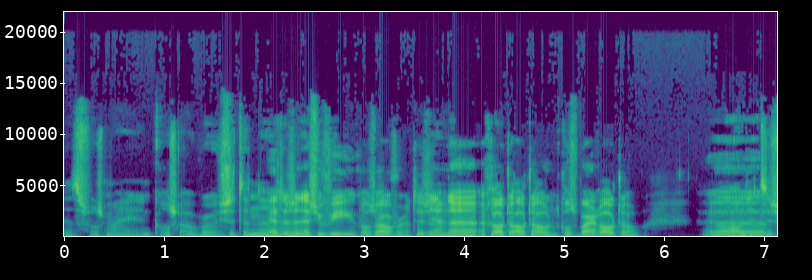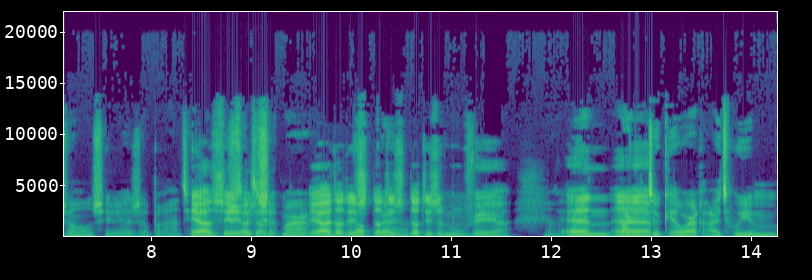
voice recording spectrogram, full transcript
Dat is volgens mij een crossover. Of is het een... Ja, het is eh, een SUV, een crossover. Het is ja. een, eh, een grote auto, een kostbare auto. oh, dit Eh, is wel een serieus apparaat. ja, Dus serieus dat is auto. zeg maar... Ja, dat is, dat, is, dat is hem ongeveer, ja. Ja. En, Maakt eh, natuurlijk heel erg uit hoe je hem...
